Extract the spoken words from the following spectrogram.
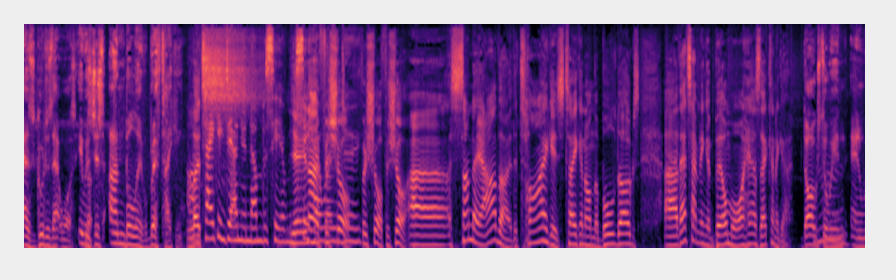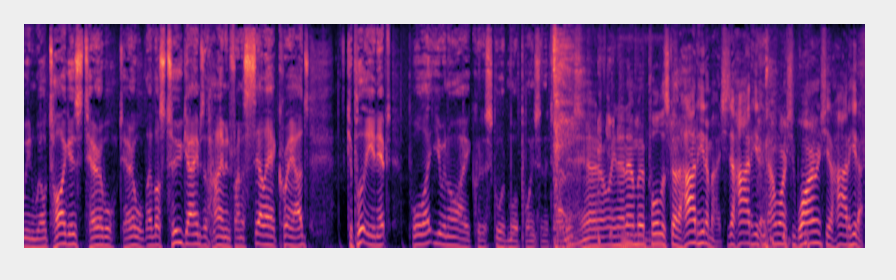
as good as that was. It was just unbelievable, breathtaking. I'm Let's- taking down your numbers here. I'm Yeah, see you know, how for well sure, you do. for sure, for sure. Uh, Sunday Arvo, the Tigers taking on the Bulldogs. Uh, that's happening at Belmore. How's that going to go? Dogs to win and win well. Tigers, terrible, terrible. They lost two games at home in front of sellout crowds, completely inept. Paula, you and I could have scored more points than the Tigers. Yeah, no, we know, but Paula's got a hard hitter, mate. She's a hard hitter. Don't worry, she's wiring. She's a hard hitter.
